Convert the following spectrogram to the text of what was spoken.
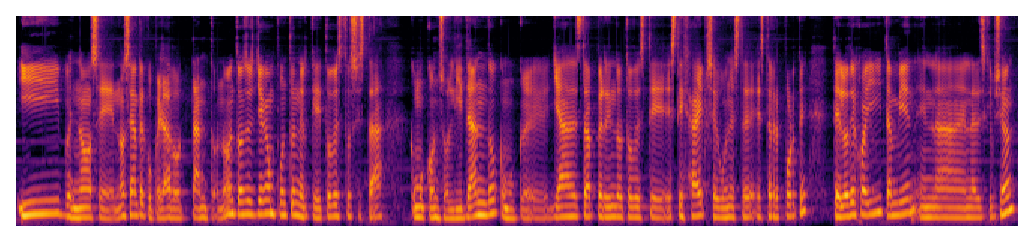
y pues no se, no se han recuperado tanto, ¿no? Entonces llega un punto en el que todo esto se está como consolidando, como que ya está perdiendo todo este, este hype según este, este reporte. Te lo dejo ahí también en la, en la descripción.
